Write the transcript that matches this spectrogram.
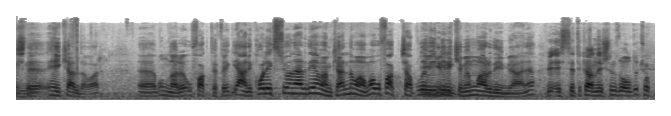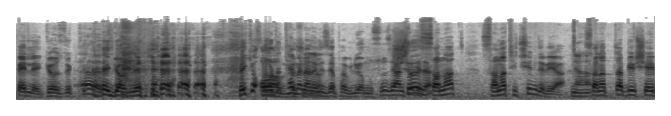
işte heykel de var. E, bunları ufak tefek yani koleksiyoner diyemem kendim ama ufak çaplı İlgin- bir birikimim var diyeyim yani. Bir estetik anlayışınız olduğu çok belli. Gözlük, Evet. gömlek. Peki Sağ orada olun, temel analiz yapabiliyor musunuz? Yani Şöyle. sanat sanat içindir ya. Aha. Sanatta bir şey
